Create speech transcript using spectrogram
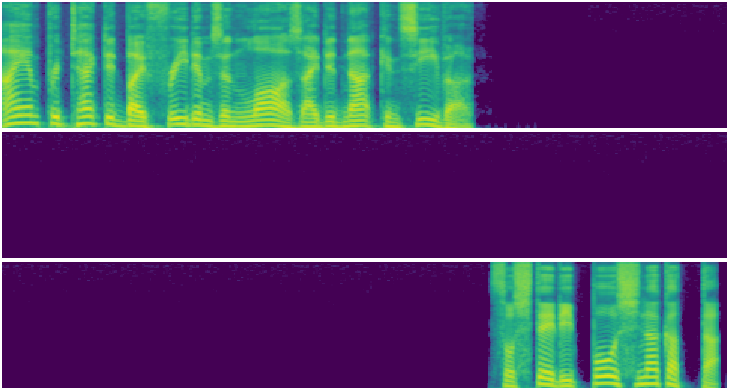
I am protected by freedoms and laws I did not conceive of. そして立法しなかった。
